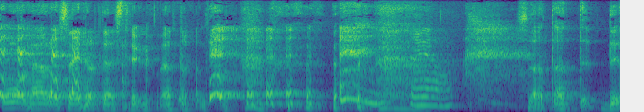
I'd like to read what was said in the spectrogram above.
står här och säger att jag är snygg och vältränad. Så att, att det,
